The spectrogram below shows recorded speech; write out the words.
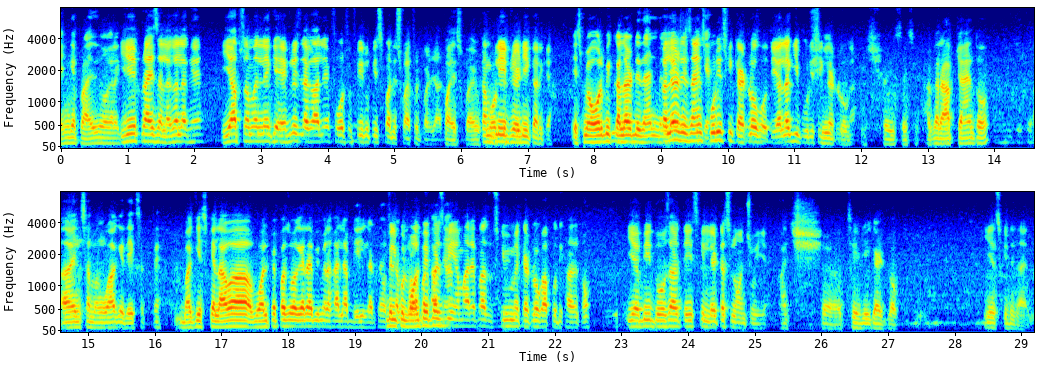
इनके प्राइस वगैरह ये प्राइस अलग अलग है। ये आप समझ लें कि एवरेज लगा लें four fifty rupees per square feet पड़ जाता है। स्क्वायर कंप्लीट रेडी करके। इसमें और भी कलर डिज़ाइन कलर डिज़ाइन पूरी इसकी कैटलॉग होती है अलग ही पूरी सी कैटलॉग है अगर आप चाहें तो इनसे मंगवा के देख सकते हैं। बाकी इसके अलावा वॉलपेपर्स वगैरह भी मेरा ख्याल आप डील करते हैं बिल्कुल वॉलपेपर्स भी। हमारे पास उसकी भी मैं कैटलॉग आपको दिखा देता हूँ। ये अभी 2023 की लेटेस्ट लॉन्च हुई है। अच्छा थ्री डी कैटलॉग ये इसकी डिज़ाइन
